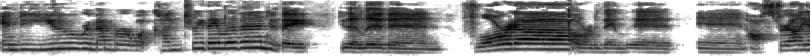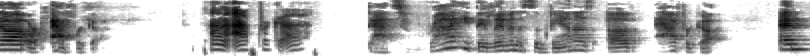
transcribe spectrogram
And do you remember what country they live in? Do they do they live in Florida or do they live in Australia or Africa? Um, Africa. That's right. They live in the savannas of Africa. And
